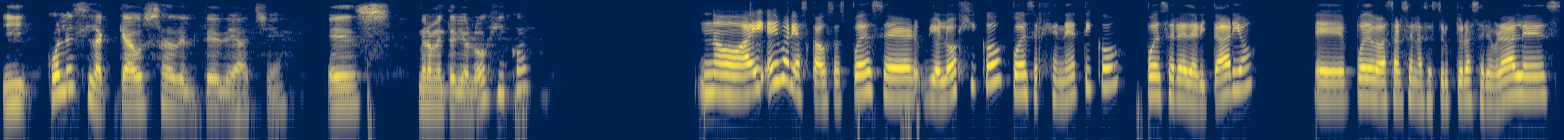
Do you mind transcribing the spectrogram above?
¿Y cuál es la causa del TDAH? ¿Es meramente biológico? No, hay, hay varias causas. Puede ser biológico, puede ser genético, puede ser hereditario, eh, puede basarse en las estructuras cerebrales.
